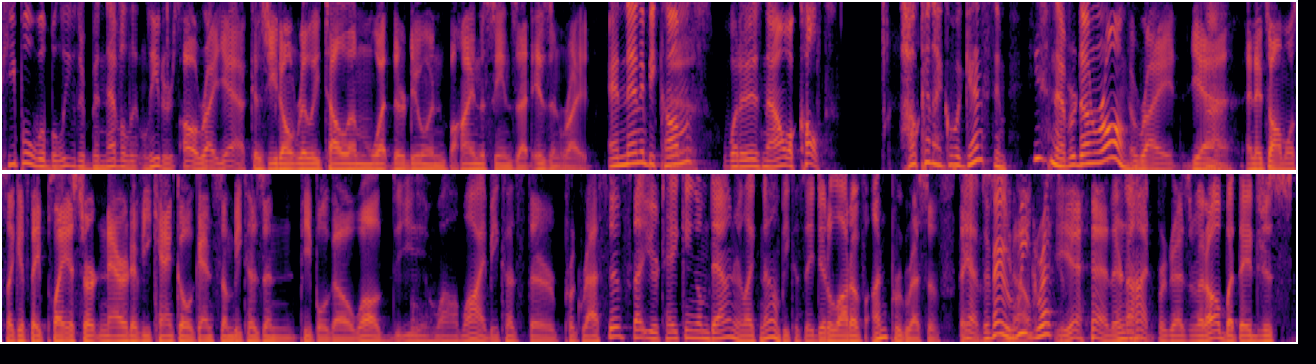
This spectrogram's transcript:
people will believe they're benevolent leaders. Oh, right, yeah, because you don't really tell them what they're doing behind the scenes that isn't right. And then it becomes what it is now a cult. How can I go against him? He's never done wrong. Right, yeah, and it's almost like if they play a certain narrative, you can't go against them because then people go, "Well, you, well, why? Because they're progressive that you're taking them down." You're like, "No, because they did a lot of unprogressive things." Yeah, they're very you know? regressive. Yeah, they're not progressive at all, but they just,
